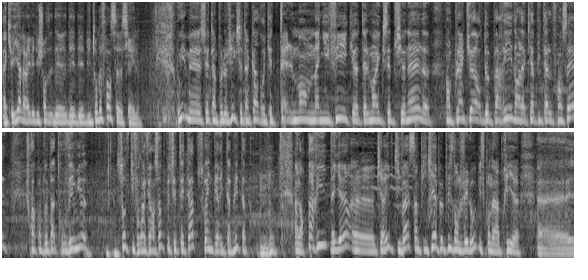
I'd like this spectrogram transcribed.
accueillir l'arrivée du, Tour de France, Cyril. Oui, mais c'est un peu logique. C'est un cadre qui est tellement magnifique, tellement exceptionnel, en plein cœur de Paris, dans la capitale française. Je crois qu'on ne peut pas trouver mieux. Sauf qu'il faudrait faire en sorte que cette étape soit une véritable étape. Mhm. Alors Paris, d'ailleurs, euh, Pierre-Yves, qui va s'impliquer un peu plus dans le vélo, puisqu'on a appris euh, euh,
